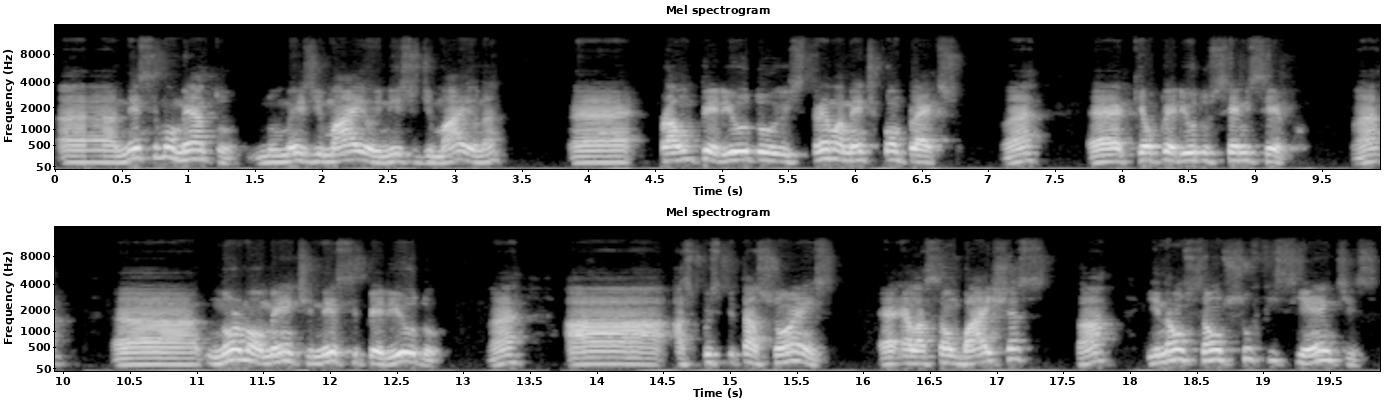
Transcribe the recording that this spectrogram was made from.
É, nesse momento, no mês de maio, início de maio, né? para um período extremamente complexo, né? que é o período semi-seco. Né? normalmente, nesse período, né? A, as precipitações é, elas são baixas tá? e não são suficientes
